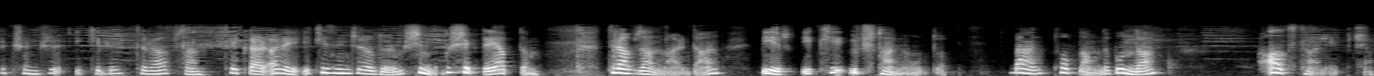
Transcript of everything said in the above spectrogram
üçüncü ikili trabzan. Tekrar araya iki zincir alıyorum. Şimdi bu şekilde yaptım. Trabzanlardan 1 2 3 tane oldu. Ben toplamda bundan 6 tane yapacağım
